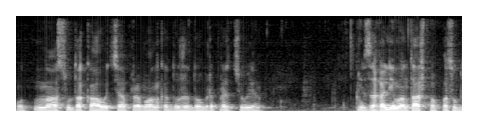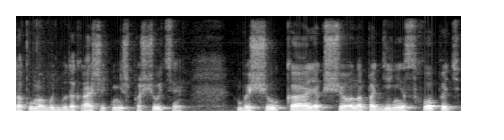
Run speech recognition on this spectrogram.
От на судака оця приманка дуже добре працює. І взагалі монтаж по, по судаку, мабуть, буде краще, ніж по щуці. Бо щука, якщо на падінні схопить,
